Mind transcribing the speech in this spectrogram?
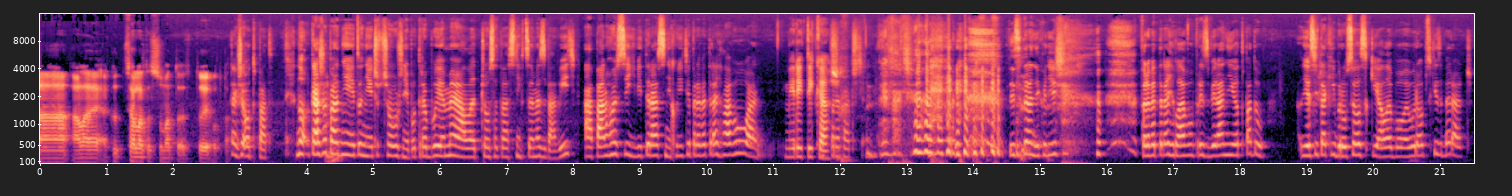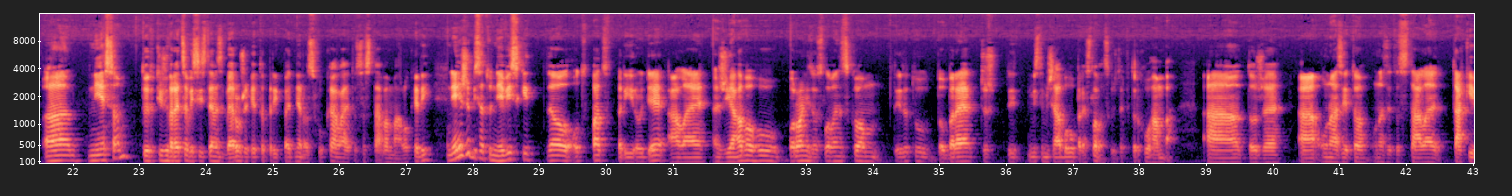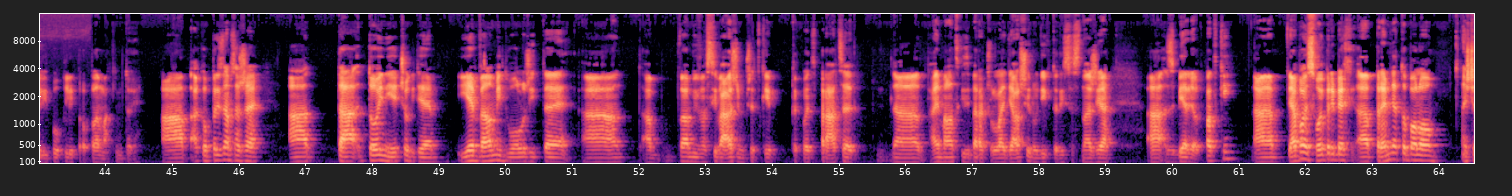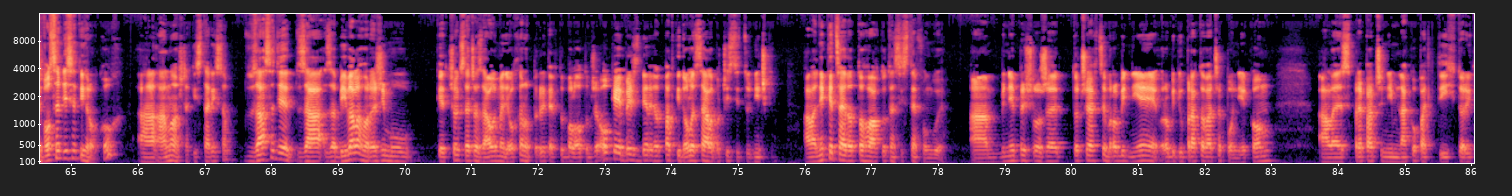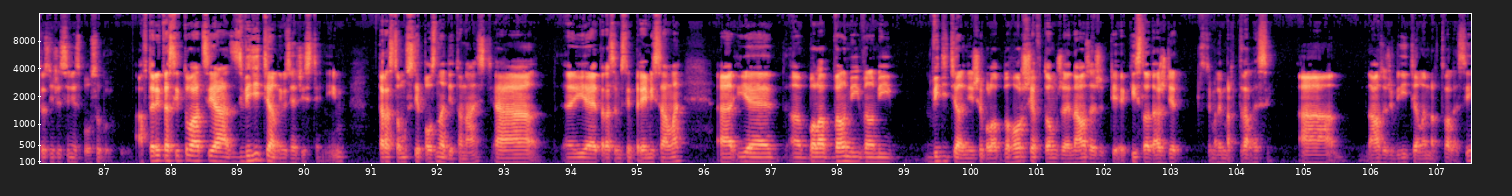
ale ako celá tá suma, to, to je odpad. Takže odpad. No, každopádne je to niečo, čo už nepotrebujeme, ale čo sa vlastne chceme zbaviť. A pán Hojsík, vy teraz nechodíte prevetrať hlavu a... Miri, tykáš. Prepačte, prepač. Ty si teda nechodíš prevetrať hlavu pri zbieraní odpadu? Je si taký bruselský alebo európsky zberač? Uh, nie som. Tu je totiž vrecový systém zberu, že keď to prípadne rozfúka, ale to sa stáva málo kedy. Nie, že by sa tu nevyskytol odpad v prírode, ale žiaľ Bohu, porovnaní so Slovenskom je to tu dobré, čo myslím, žiaľ Bohu pre Slovensko, že je trochu hamba. A to, že a u, nás je to, u nás je to stále taký vypuklý problém, akým to je. A ako priznám sa, že a tá, to je niečo, kde je veľmi dôležité a, a veľmi si vážim všetky takové práce aj malackých zberačov, ale aj ďalších ľudí, ktorí sa snažia a, zbierať odpadky. A ja poviem svoj príbeh. A pre mňa to bolo ešte v 80 rokoch, a áno, až taký starý som. V zásade za, za bývalého režimu keď človek sa začal zaujímať o ochranu prírody, tak to bolo o tom, že OK, bež zbierať odpadky do lesa alebo čistiť cudničky. Ale nekkeď sa aj do toho, ako ten systém funguje. A mne prišlo, že to, čo ja chcem robiť, nie je robiť upratovača po niekom, ale s prepačením nakopať tých, ktorí to znečistenie spôsobujú. A vtedy tá situácia s viditeľným znečistením, teraz to musíte poznať, kde to nájsť, a je, teraz si myslím, priemyselné, je, bola veľmi, veľmi viditeľnejšie, bola to horšia v tom, že naozaj, že tie kyslé dažde ste mali mŕtve lesy. A naozaj, že viditeľné mŕtve lesy,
